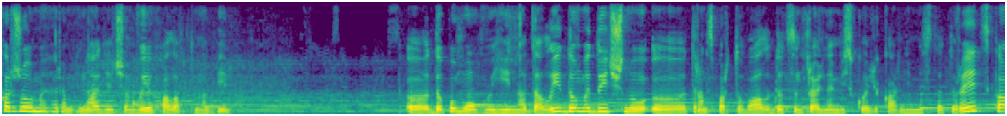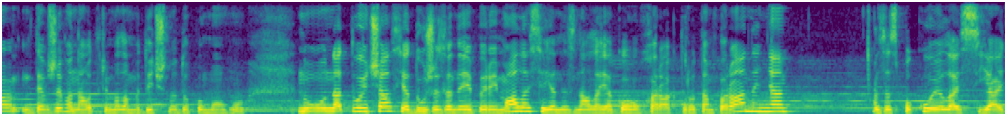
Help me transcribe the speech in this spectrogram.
Каржовим Ігорем Геннадійовичем виїхав автомобіль. Е, Допомогу їй надали домедичну, е, транспортували до центральної міської лікарні міста Турецька, де вже вона отримала медичну допомогу. Ну на той час я дуже за нею переймалася. Я не знала, якого характеру там поранення. Заспокоїлась я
